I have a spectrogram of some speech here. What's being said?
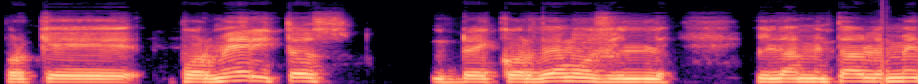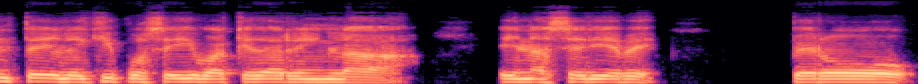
porque por méritos, recordemos, y, lamentablemente el equipo se iba a quedar en la, en la Serie B. Pero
